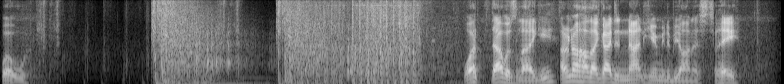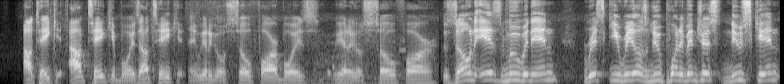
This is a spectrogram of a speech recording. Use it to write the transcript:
Whoa. What? That was laggy. I don't know how that guy did not hear me, to be honest. But hey, I'll take it. I'll take it, boys. I'll take it. Hey, we gotta go so far, boys. We gotta go so far. The zone is moving in. Risky reels, new point of interest, new skin.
